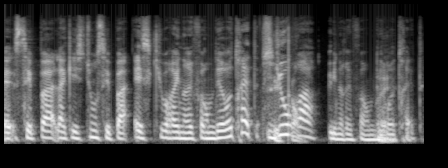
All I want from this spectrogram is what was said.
Euh, c'est pas la question, c'est pas est-ce qu'il y aura une réforme des retraites? Il y aura une réforme des retraites.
